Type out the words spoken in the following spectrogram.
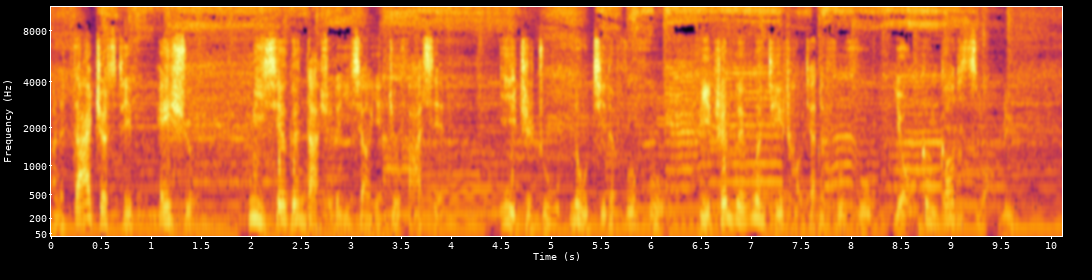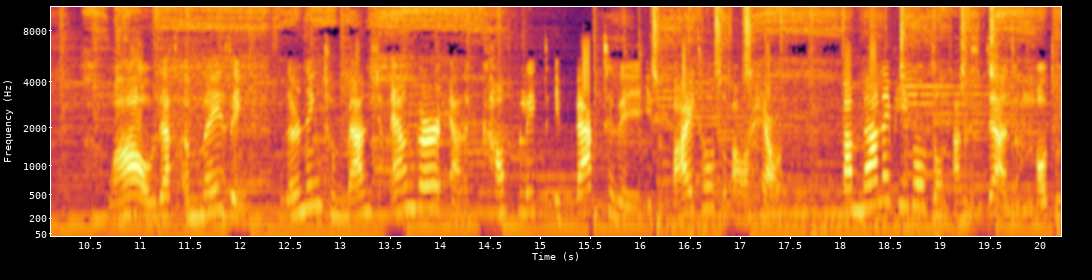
and digestive issue. 密歇根大学的一项研究发现，抑制住怒气的夫妇比针对问题吵架的夫妇有更高的死亡率。 Wow, that's amazing! Learning to manage anger and conflict effectively is vital to our health. But many people don't understand how to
